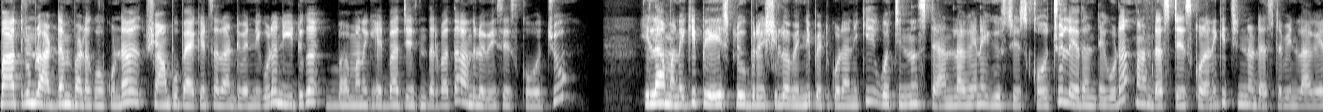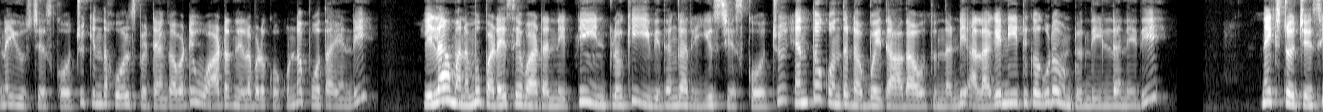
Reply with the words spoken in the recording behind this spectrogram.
బాత్రూమ్‌లో అడ్డం పడుకోకుండా షాంపూ ప్యాకెట్స్ అలాంటివన్నీ కూడా నీట్‌గా మనకి హెడ్ బాత్ చేసిన తర్వాత అందులో వేసేసుకోవచ్చు. ఇలా మనకి పేస్ట్‌లు, బ్రష్‌లు అవన్నీ పెట్టుకోవడానికి ఒక చిన్న స్టాండ్ లాగైనా యూజ్ చేసుకోవచ్చు. లేదంటే కూడా మనం డస్ట్ వేసుకోవడానికి చిన్న డస్ట్‌బిన్ లాగైనా యూజ్ చేసుకోవచ్చు. కింద హోల్స్ పెట్టాం కాబట్టి వాటర్ నిలబడుకోకుండా పోతాయండి. ఇలా మనము పడేసే వాటన్నిటిని ఇంట్లోకి ఈ విధంగా రీయూస్ చేసుకోవచ్చు. ఎంతో కొంత డబ్బు అయితే ఆదా అవుతుందండి. అలాగే నీట్‌గా కూడా ఉంటుంది ఇల్లు అనేది నెక్స్ట్ వచ్చేసి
